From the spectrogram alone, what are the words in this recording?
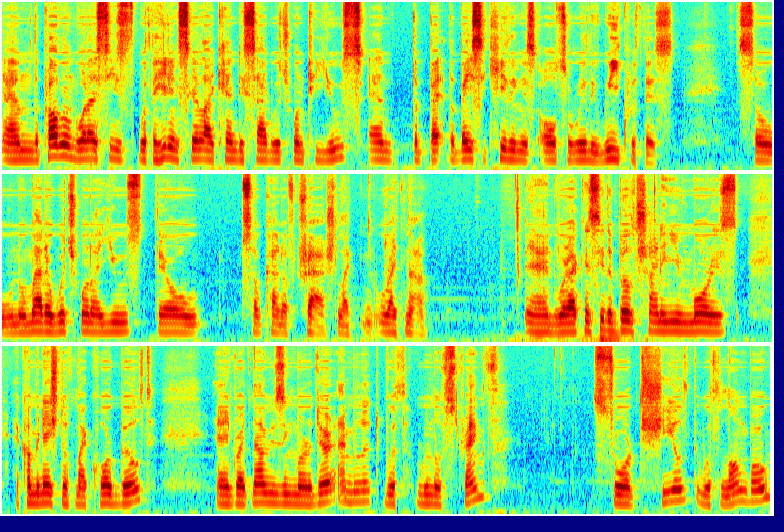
Um, the problem what I see is with the healing skill I can't decide which one to use and the, ba the basic healing is also really weak with this. So no matter which one I use they're all some kind of trash like right now. And where I can see the build shining even more is a combination of my core build and right now using Marauder Amulet with Rune of Strength, Sword Shield with Longbow,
